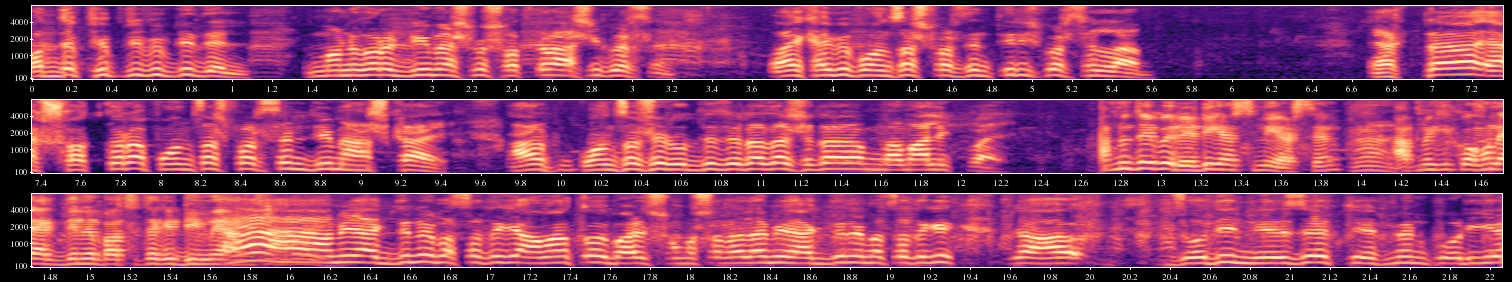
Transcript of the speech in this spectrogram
অর্ধেক ফিফটি ফিফটি দেল। মনে করো ডিম আসবে শতকরা আশি পার্সেন্ট ওই খাইবে পঞ্চাশ পার্সেন্ট তিরিশ পার্সেন্ট লাভ। একটা এক শতকরা পঞ্চাশ পার্সেন্ট ডিম হাঁস খায়। আর পঞ্চাশের ঊর্ধ্বে যেটা যায় সেটা মালিক পায়। আপনি তো এবার রেডি হাঁস নিয়ে আসছেন। হ্যাঁ। আপনি কি কখনো একদিনের বাচ্চা থেকে ডিমে হ্যাঁ হ্যাঁ আমি একদিনের বাচ্চা থেকে আমার তো বাড়ির সমস্যা নাহলে আমি একদিনের বাচ্চা থেকে যদি নিজে ট্রিটমেন্ট করিয়ে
